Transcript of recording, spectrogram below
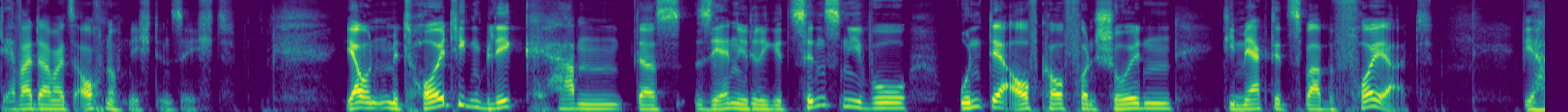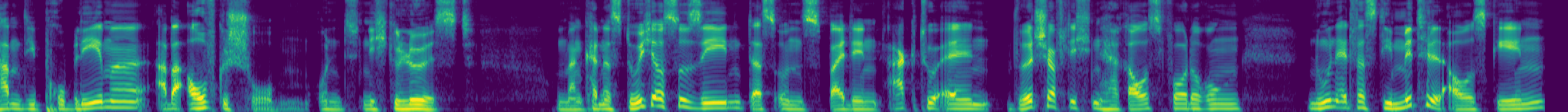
der war damals auch noch nicht in Sicht. Ja, und mit heutigem Blick haben das sehr niedrige Zinsniveau und der Aufkauf von Schulden die Märkte zwar befeuert, wir haben die Probleme aber aufgeschoben und nicht gelöst. Und man kann das durchaus so sehen, dass uns bei den aktuellen wirtschaftlichen Herausforderungen nun etwas die Mittel ausgehen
